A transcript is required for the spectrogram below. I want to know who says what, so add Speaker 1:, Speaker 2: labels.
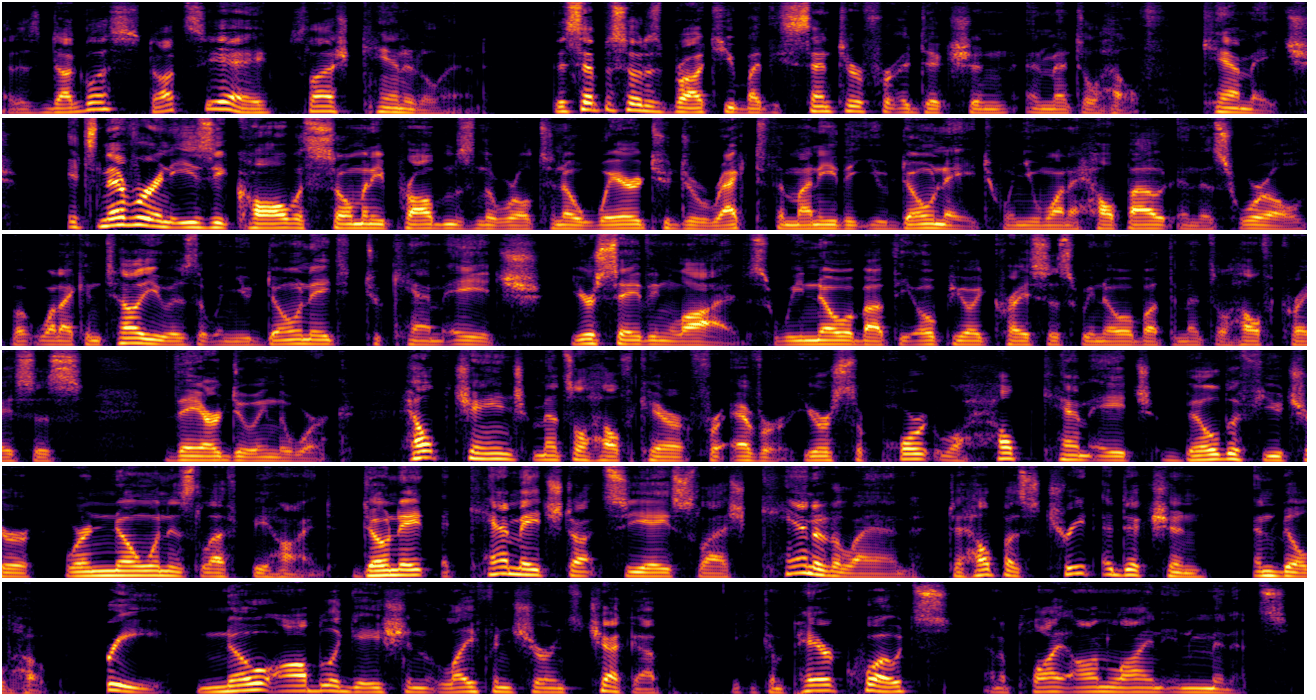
Speaker 1: That is douglas.ca slash Canadaland. This episode is brought to you by the Center for Addiction and Mental Health, CAMH. It's never an easy call with so many problems in the world to know where to direct the money that you donate when you want to help out in this world. But what I can tell you is that when you donate to CAMH, you're saving lives. We know about the opioid crisis, we know about the mental health crisis. They are doing the work. Help change mental health care forever. Your support will help CAMH build a future where no one is left behind. Donate at camh.ca slash Canadaland to help us treat addiction and build hope. Free, no obligation life insurance checkup. You can compare quotes and apply online in minutes.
